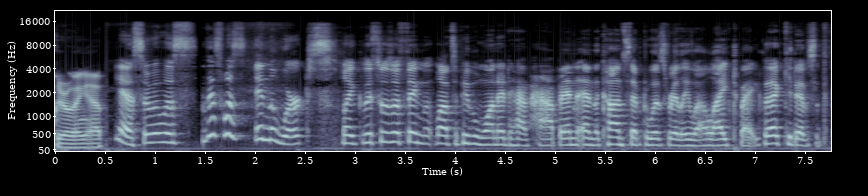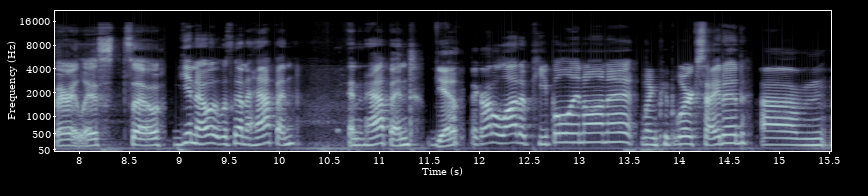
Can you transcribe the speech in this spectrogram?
growing up. Yeah, so it was this was in the works. Like this was a thing that lots of people wanted to have happen and the concept was really well liked by executives at the very least. So, you know, it was going to happen. And it happened. Yeah, They got a lot of people in on it. Like people were excited. Um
